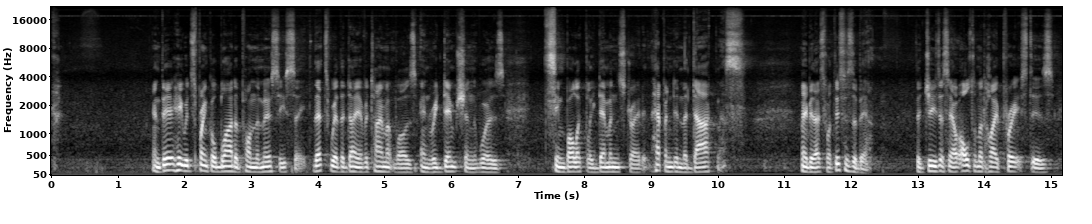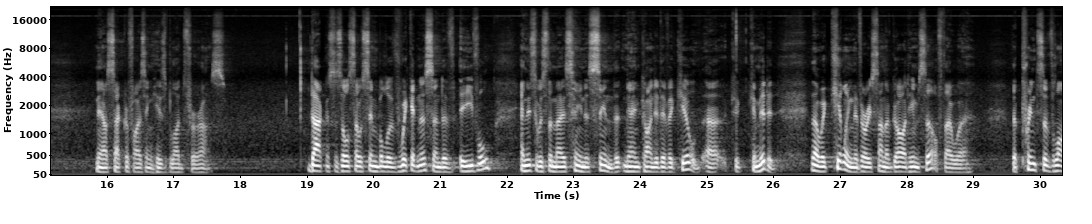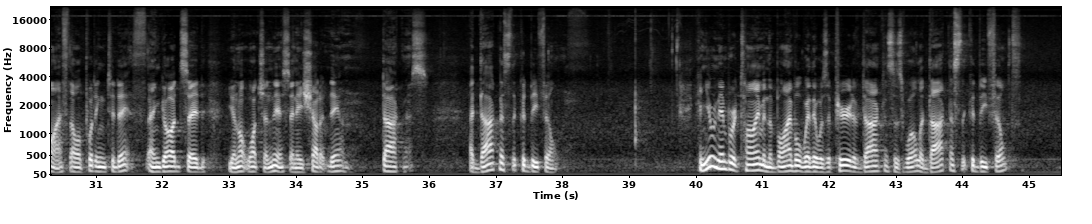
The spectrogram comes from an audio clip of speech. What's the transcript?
And there he would sprinkle blood upon the mercy seat. That's where the Day of Atonement was, and redemption was symbolically demonstrated. It happened in the darkness. Maybe that's what this is about. That Jesus, our ultimate high priest, is now sacrificing his blood for us. Darkness is also a symbol of wickedness and of evil. And this was the most heinous sin that mankind had ever killed, uh, c- committed. They were killing the very Son of God himself. They were the Prince of Life, they were putting to death. And God said, You're not watching this. And he shut it down. Darkness. A darkness that could be felt. Can you remember a time in the Bible where there was a period of darkness as well, a darkness that could be felt?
